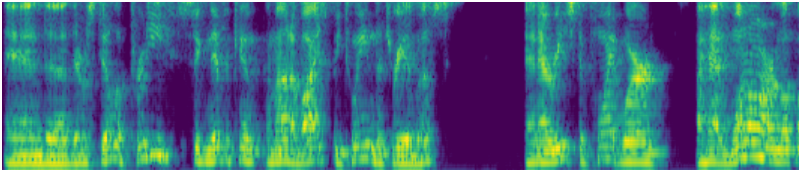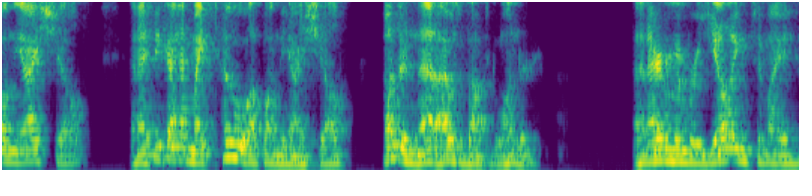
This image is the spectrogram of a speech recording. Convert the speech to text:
And uh, there was still a pretty significant amount of ice between the three of us. And I reached a point where I had one arm up on the ice shelf, and I think I had my toe up on the ice shelf. Other than that, I was about to go under. And I remember yelling to my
